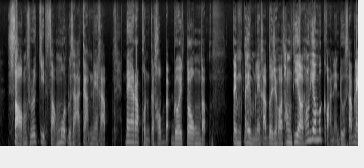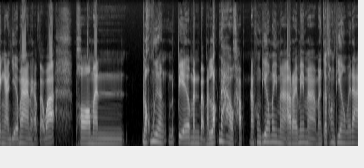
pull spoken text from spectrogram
2 ธุรกิจ 2 หมวดอุตสาหกรรมเนี่ยครับได้รับผลกระทบแบบโดยตรงแบบเต็มๆเลยครับโดยเฉพาะท่องเที่ยวท่องเที่ยวเมื่อก่อนเนี่ยดูดซับแรงงานเยอะมากนะครับ แต่ว่าพอมัน ล็อกเมืองเปียมันแบบมันล็อกดาวน์ครับนักท่องเที่ยวไม่มาอะไรไม่มา มันก็ท่องเที่ยวไม่ได้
